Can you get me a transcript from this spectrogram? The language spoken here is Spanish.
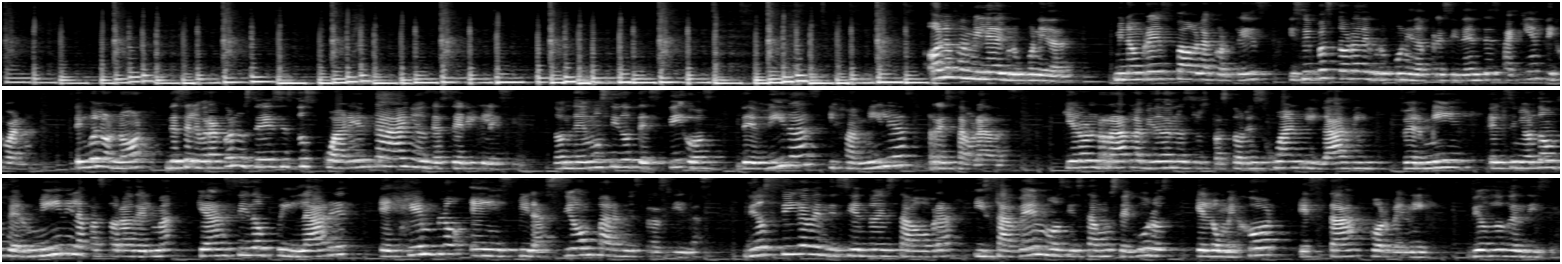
Hola familia de Grupo Unidad. Mi nombre es Paola Cortés y soy pastora de Grupo Unidad Presidentes aquí en Tijuana. Tengo el honor de celebrar con ustedes estos 40 años de hacer iglesia, donde hemos sido testigos de vidas y familias restauradas. Quiero honrar la vida de nuestros pastores Juan y Gaby, Fermín, el señor Don Fermín y la pastora Delma, que han sido pilares, ejemplo e inspiración para nuestras vidas. Dios siga bendiciendo esta obra y sabemos y estamos seguros que lo mejor está por venir. Dios los bendice.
